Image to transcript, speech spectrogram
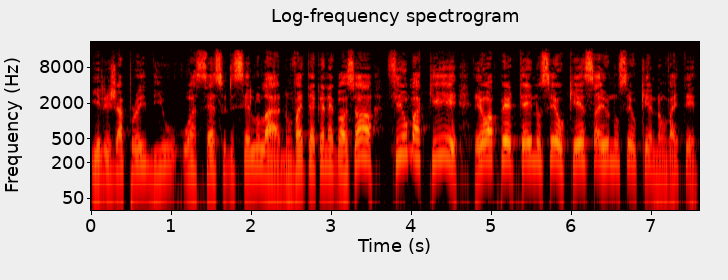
e ele já proibiu o acesso de celular. Não vai ter aquele negócio, ó, oh, filma aqui, eu apertei não sei o que, saiu não sei o que. Não vai ter.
